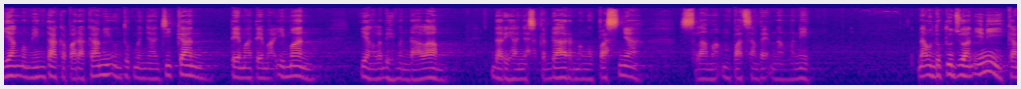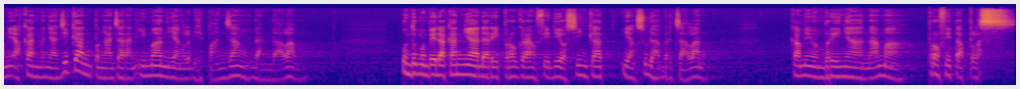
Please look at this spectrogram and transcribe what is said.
yang meminta kepada kami untuk menyajikan tema-tema iman yang lebih mendalam dari hanya sekedar mengupasnya selama 4 6 menit. Nah, untuk tujuan ini kami akan menyajikan pengajaran iman yang lebih panjang dan dalam. Untuk membedakannya dari program video singkat yang sudah berjalan, kami memberinya nama Profita Plus.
